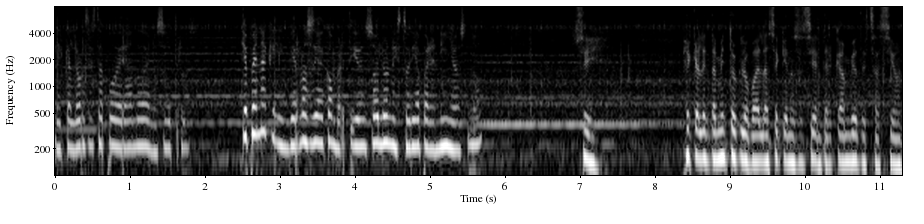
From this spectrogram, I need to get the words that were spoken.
El calor se está apoderando de nosotros. Qué pena que el invierno se haya convertido en solo una historia para niños, ¿no? Sí. El calentamiento global hace que no se sienta el cambio de estación.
